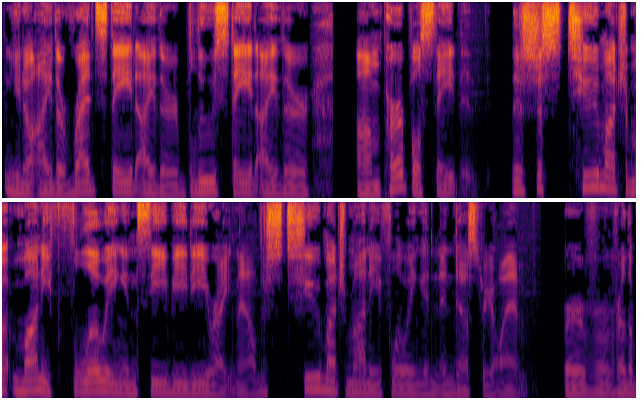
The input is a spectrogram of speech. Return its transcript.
you know, either red state, either blue state, either um, purple state, there's just too much m- money flowing in CBD right now. There's too much money flowing in industrial hemp for, for, for the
